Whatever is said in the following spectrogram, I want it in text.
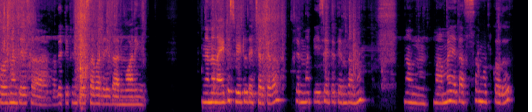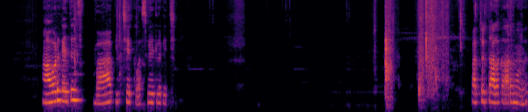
భోజనం చేసా అదే టిఫిన్ చేసావా లేదా? అని మార్నింగ్. నిన్న నైట్ స్వీట్లు తెచ్చారు కదా చిన్న పీస్ అయితే తిందాము. నా- మా అమ్మాయి అయితే అస్సలు ముట్టుకోదు. మా బాగా పిచ్చి ఎక్కువ స్వీట్లు పిచ్చి. పచ్చడి చాలా కారం ఉంది.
